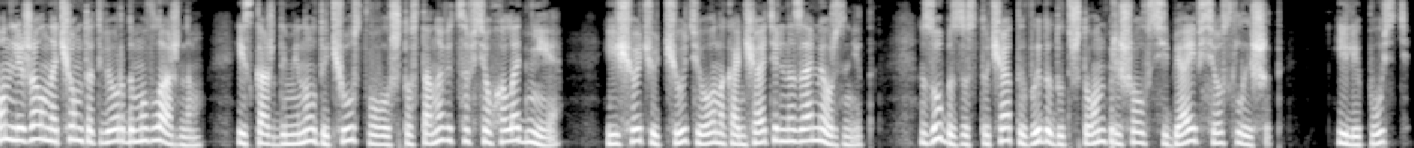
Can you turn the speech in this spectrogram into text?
Он лежал на чем то твердом и влажном, и с каждой минуты чувствовал, что становится все холоднее. Еще чуть-чуть, и он окончательно замерзнет. Зубы застучат и выдадут, что он пришел в себя и все слышит. Или пусть.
